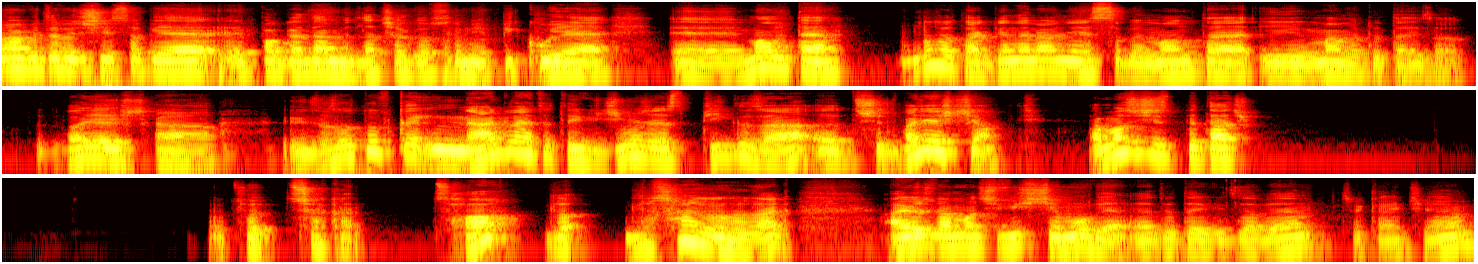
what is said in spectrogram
Siema widzowie, dzisiaj sobie y, pogadamy, dlaczego w sumie pikuje Monte. No to tak, generalnie jest sobie Monte i mamy tutaj za 20 y, za złotówkę i nagle tutaj widzimy, że jest pik za y, 3,20. A może się spytać, co, czekaj, co? Dla, dlaczego to tak? A już Wam oczywiście mówię, tutaj widzowie, czekajcie.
